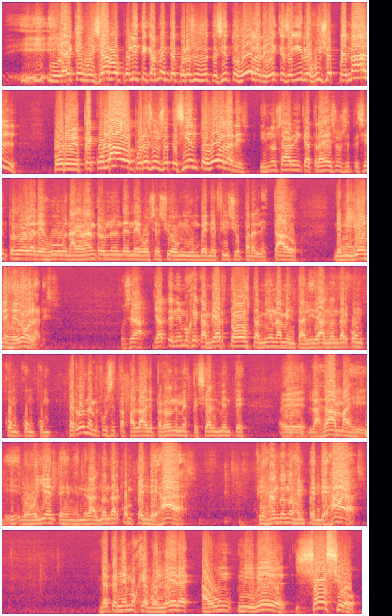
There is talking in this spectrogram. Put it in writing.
Y, y hay que enjuiciarlo políticamente por esos 700 dólares y hay que seguirle juicio penal por eh, peculado por esos 700 dólares. Y no saben que atrás de esos 700 dólares hubo una gran reunión de negociación y un beneficio para el Estado de millones de dólares. O sea, ya tenemos que cambiar todos también la mentalidad, no andar con, con, con- con- perdóname que use esta palabra y perdónenme especialmente eh, las damas y, y los oyentes en general, no andar con pendejadas. fijándonos en pendejadas. Ya tenemos que volver a un nivel socio,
